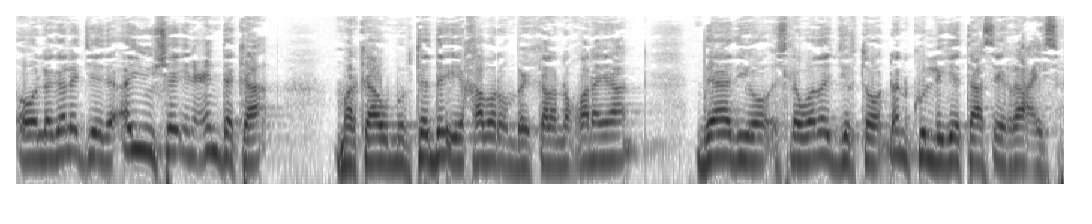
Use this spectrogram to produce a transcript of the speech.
oo lagala jeeda ayu shayin cindaka? Markaa mubtada iyo khabar un bay kala noqonayaan. Daadii isla wada jirto dhan kulligee taasay raacaysa.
